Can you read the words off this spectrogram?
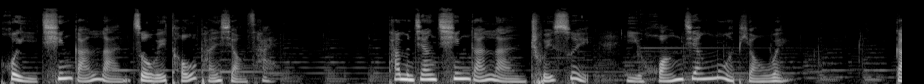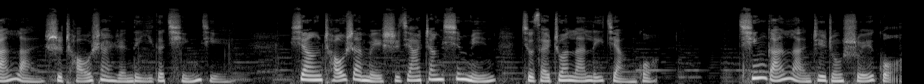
会以青橄榄作为头盘小菜。他们将青橄榄捶碎，以黄姜末调味。橄榄是潮汕人的一个情节，像潮汕美食家张新民就在专栏里讲过，青橄榄这种水果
